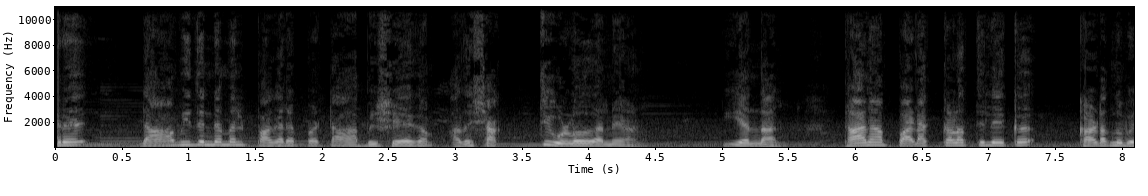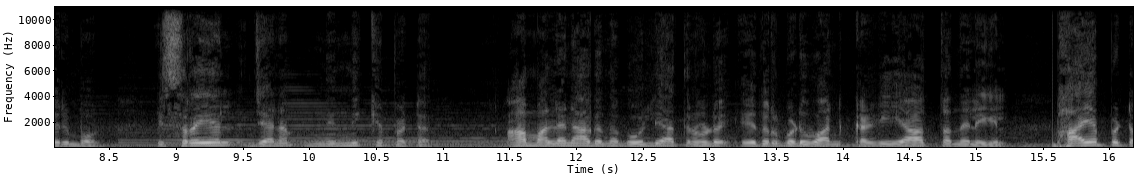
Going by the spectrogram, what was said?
ഇവരെ ദാവീദിന്റെ മേൽ പകരപ്പെട്ട അഭിഷേകം അത് ശക്തിയുള്ളത് തന്നെയാണ്. എന്നാൽ താൻ ആ പടക്കളത്തിലേക്ക് കടന്നു വരുമ്പോൾ ഇസ്രയേൽ ജനം നിന്ദിക്കപ്പെട്ട് ആ മല്ലനാകുന്ന ഗോല്യാത്തിനോട് എതിർപ്പെടുവാൻ കഴിയാത്ത നിലയിൽ ഭയപ്പെട്ട്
